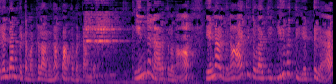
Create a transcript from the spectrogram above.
இரண்டாம் கட்ட மக்களாக தான் பார்க்கப்பட்டாங்க. இந்த நேரத்துல தான் என்ன ஆகுதுன்னா ஆயிரத்தி தொள்ளாயிரத்தி இருபத்தி எட்டுல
